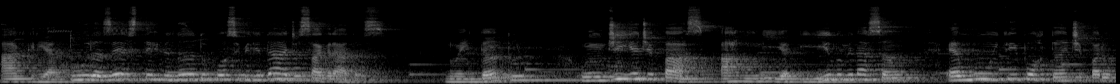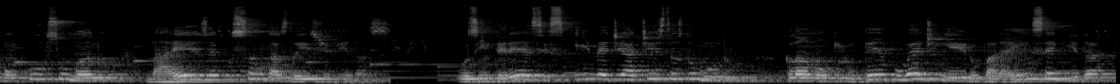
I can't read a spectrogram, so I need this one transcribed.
há criaturas exterminando possibilidades sagradas. No entanto, um dia de paz, harmonia e iluminação é muito importante para o concurso humano na execução das leis divinas. Os interesses imediatistas do mundo clamam que o tempo é dinheiro para em seguida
